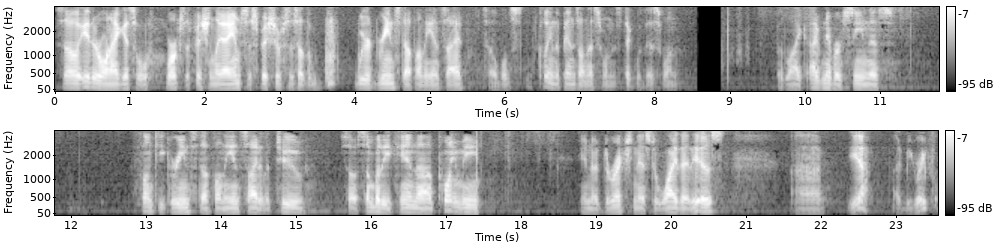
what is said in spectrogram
So either one I guess will work sufficiently. I am suspicious of the weird green stuff on the inside. So we'll just clean the pins on this one and stick with this one. But like, I've never seen this funky green stuff on the inside of a tube. So if somebody can uh, point me in a direction as to why that is, uh, yeah, I'd be grateful.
